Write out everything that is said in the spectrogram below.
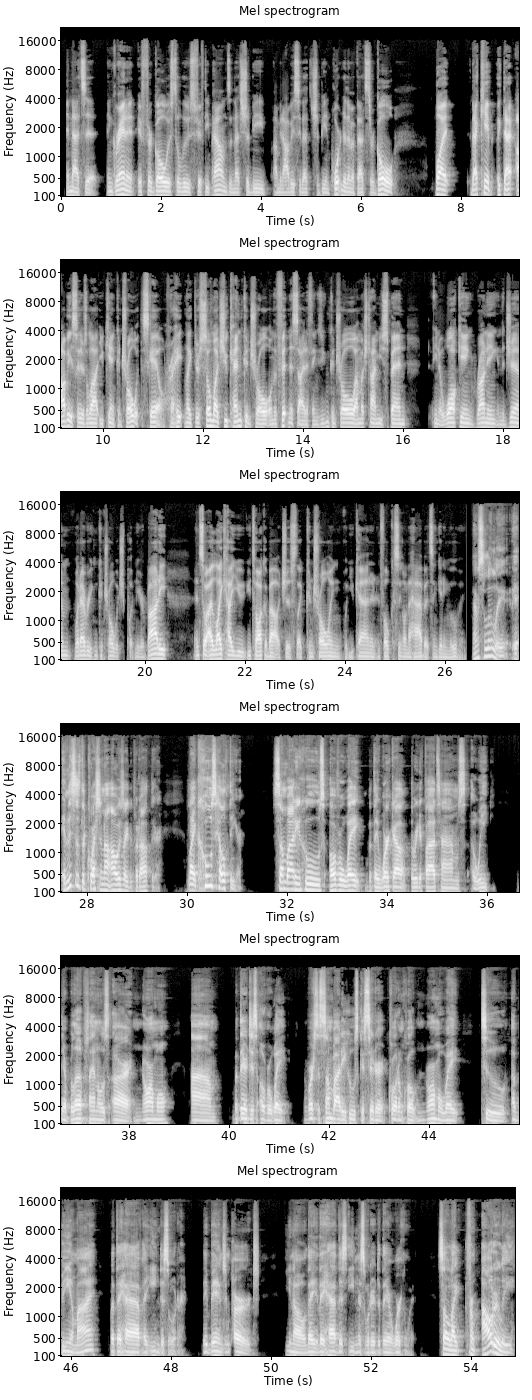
and that's it. And granted, if their goal is to lose 50 pounds, and that should be, I mean, obviously that should be important to them if that's their goal. But that can't like that obviously there's a lot you can't control with the scale right like there's so much you can control on the fitness side of things you can control how much time you spend you know walking running in the gym whatever you can control what you put into your body and so i like how you you talk about just like controlling what you can and, and focusing on the habits and getting moving. Absolutely. And this is the question i always like to put out there. Like who's healthier? Somebody who's overweight but they work out three to five times a week. Their blood panels are normal, um, but they're just overweight versus somebody who's considered quote unquote normal weight to a BMI, but they have an eating disorder. They binge and purge. You know, they they have this eating disorder that they're working with. So like from outerly,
